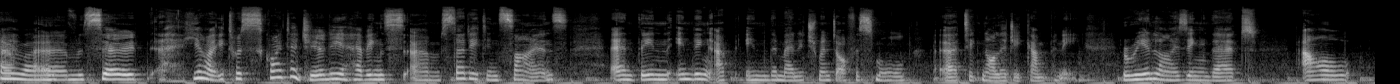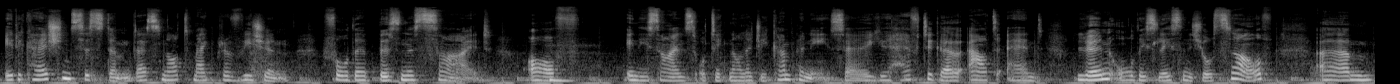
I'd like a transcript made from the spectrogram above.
Oh, right. Um, so, yeah, it was quite a journey having um, studied in science and then ending up in the management of a small uh, technology company, realizing that our education system does not make provision for the business side of mm any science or technology company. So you have to go out and learn all these lessons yourself, um,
